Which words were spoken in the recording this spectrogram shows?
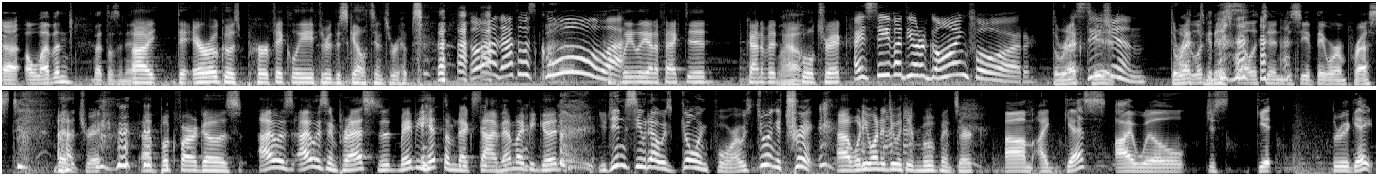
Uh, 11? That doesn't hit. Uh, the arrow goes perfectly through the skeleton's ribs, oh, that was cool. completely unaffected. Kind of a Wow. cool trick. I see what you're going for. Direct hit. Precision. I Direct look at the miss. skeleton to see if they were impressed by the trick. Uh, Bookvar goes. I was I was impressed. Maybe hit them next time. That might be good. You didn't see what I was going for. I was doing a trick. Uh, what do you want to do with your movement, Zerk? Um, I guess I will just get through the gate.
